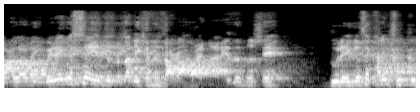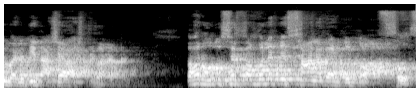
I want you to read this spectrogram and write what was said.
মাল অনেক বেড়ে গেছে এই জন্য তার এখানে জায়গা হয় না। এই জন্য সে দূরে গেছে, খালি শুক্রবারের দিন আসে আর আসতে পারে না। তখন হুদুস ইসলাম বললেন যে সালাবার জন্য আফসোস।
